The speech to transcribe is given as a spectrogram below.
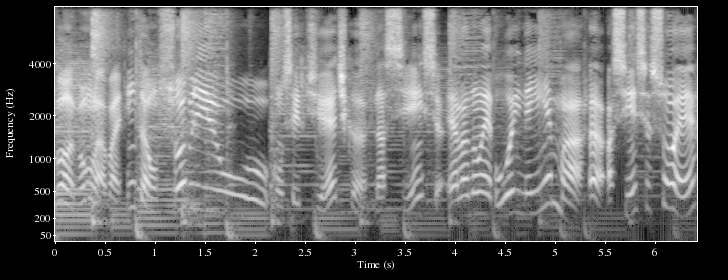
Vamos lá, vai. Então, sobre o conceito de ética na ciência, ela não é boa e nem é má. Ah, a ciência só é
